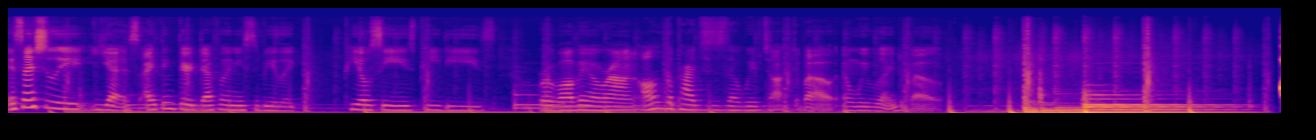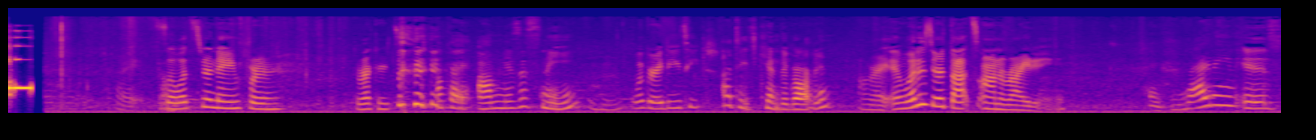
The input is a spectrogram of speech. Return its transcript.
essentially, yes, I think there definitely needs to be like PLCs, PDs revolving around all of the practices that we've talked about and we've learned about. All right. So, what's your name for the records? okay, I'm Mrs. Sneed. Mm-hmm. What grade do you teach? I teach kindergarten. All right. And what is your thoughts on writing? Writing is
